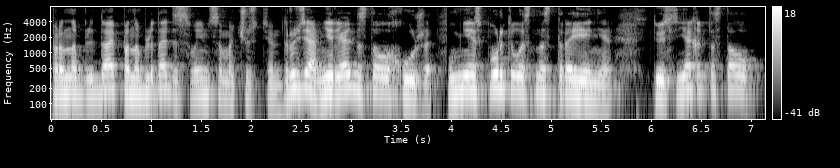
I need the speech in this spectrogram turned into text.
пронаблюдать, понаблюдать за своим самочувствием. Друзья, мне реально стало хуже. У меня испортилось настроение. То есть я как-то стал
